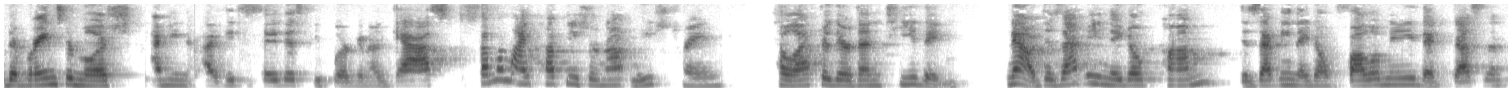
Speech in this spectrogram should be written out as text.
Their brains are mush. I mean, I hate to say this, people are going to gasp. Some of my puppies are not leash trained till after they're done teething. Now, does that mean they don't come? Does that mean they don't follow me? That doesn't,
